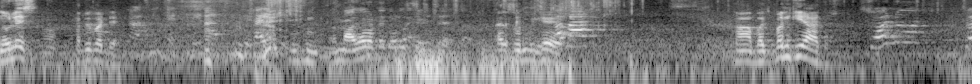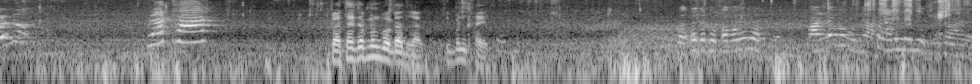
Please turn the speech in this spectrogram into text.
नवलेश. हॅपी बर्थडे माझं वाटतं. अरे सुन घे हाँ बचपन की याद। सोनू सोनू। प्रथा। कथाच्या पण बोटात घाल ती पण खाईल स्वतःच्या घातलं बघू ना.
